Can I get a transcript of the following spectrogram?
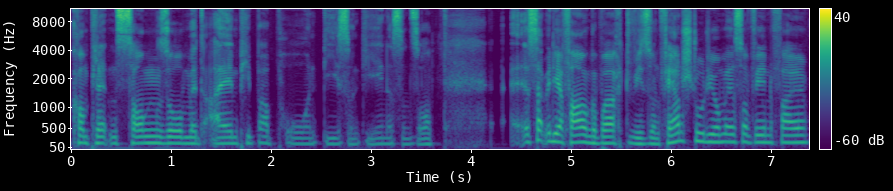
kompletten Song so mit allem Pipapo und dies und jenes und so. Es hat mir die Erfahrung gebracht, wie so ein Fernstudium ist auf jeden Fall.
